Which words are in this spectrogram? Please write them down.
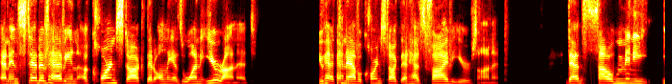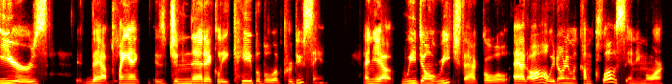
And instead of having a corn stalk that only has one ear on it, you can have a corn stalk that has five ears on it. That's how many ears that plant is genetically capable of producing. And yet we don't reach that goal at all. We don't even come close anymore.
